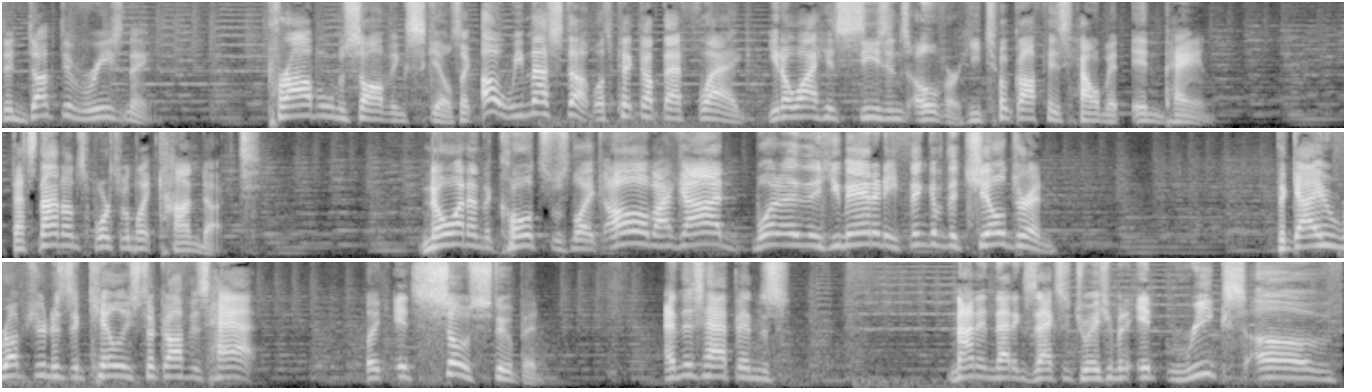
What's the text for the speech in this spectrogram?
deductive reasoning, problem solving skills. Like, oh, we messed up. Let's pick up that flag. You know why? His season's over. He took off his helmet in pain. That's not unsportsmanlike conduct. No one on the Colts was like, oh my God, what the humanity? Think of the children. The guy who ruptured his Achilles took off his hat. Like, it's so stupid. And this happens not in that exact situation, but it reeks of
